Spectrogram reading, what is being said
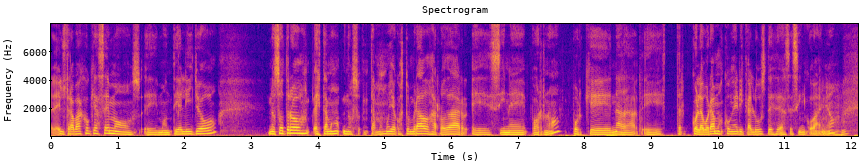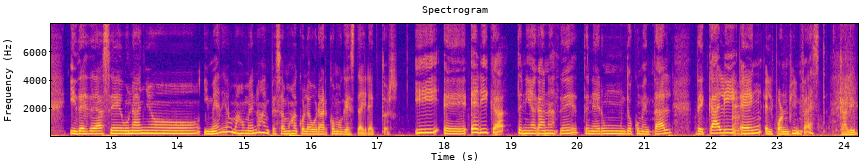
el trabajo que hacemos eh, Montiel y yo, nosotros estamos, nos- estamos muy acostumbrados a rodar eh, cine porno, porque nada, eh, colaboramos con Erika Luz desde hace cinco años. Ujú. Y desde hace un año y medio, más o menos, empezamos a colaborar como guest directors. Y eh, Erika tenía ganas de tener un documental de Cali en el Porn Film Fest. Cali,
